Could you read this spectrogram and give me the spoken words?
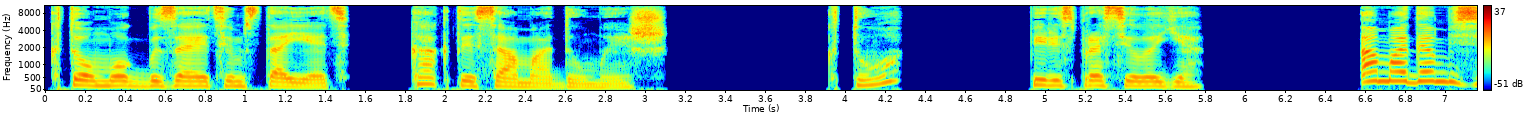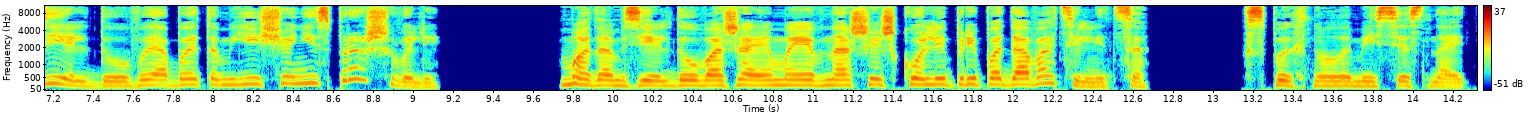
Кто мог бы за этим стоять, как ты сама думаешь?» «Кто?» — переспросила я. «А мадам Зельду вы об этом еще не спрашивали?» «Мадам Зельда, уважаемая в нашей школе преподавательница», — вспыхнула миссис Найт.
